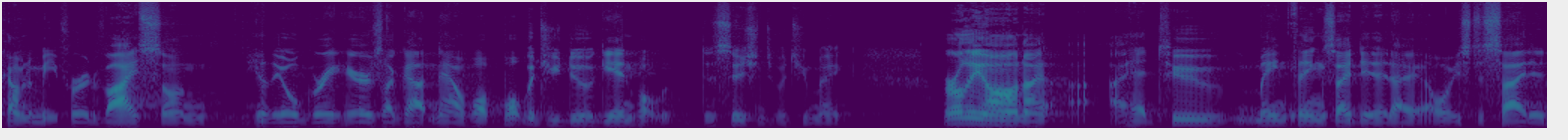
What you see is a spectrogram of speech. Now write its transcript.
come to me for advice on you know, the old gray hairs I've got now, what, what would you do again? What decisions would you make? Early on, I, I had two main things I did. I always decided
